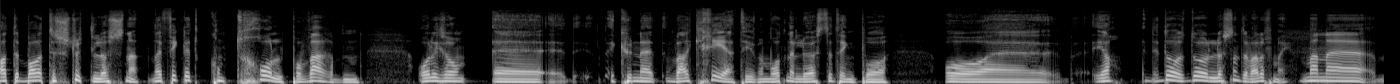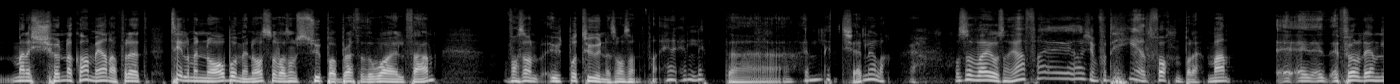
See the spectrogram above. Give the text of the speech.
At det bare til slutt løsnet. Når jeg fikk litt kontroll på verden, og liksom eh, Jeg kunne være kreativ med måten jeg løste ting på, og eh, Ja. Da, da løsnet det veldig for meg. Men, eh, men jeg skjønner hva han mener. For det, til og med naboen min også var sånn super Breath of the Wild-fan. Var sånn Ute på tunet så var han sånn Faen, er det litt, eh, er litt kjedelig, eller? Og så var jeg jo sånn Ja, faen, jeg har ikke fått helt farten på det. Men jeg, jeg, jeg føler det er en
